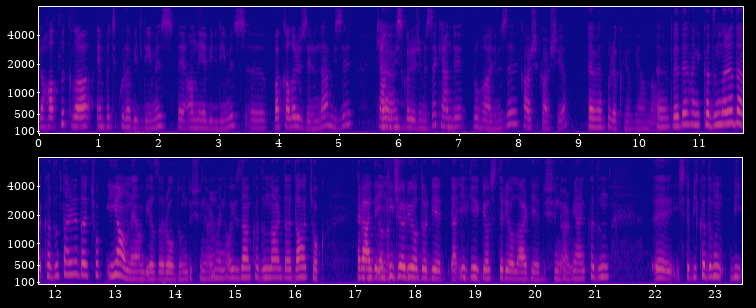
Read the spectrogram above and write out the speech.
rahatlıkla empati kurabildiğimiz ve anlayabildiğimiz e, vakalar üzerinden bizi kendi evet. psikolojimizde, kendi ruh halimize karşı karşıya evet. bırakıyor bir anlamda. Evet ve de hani kadınlara da kadınları da çok iyi anlayan bir yazar olduğunu düşünüyorum. Hı. Hani o yüzden kadınlar da daha çok herhalde ilgi çıkıyor. görüyordur diye yani ilgi gösteriyorlar diye düşünüyorum. Yani kadın e, işte bir kadın bir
